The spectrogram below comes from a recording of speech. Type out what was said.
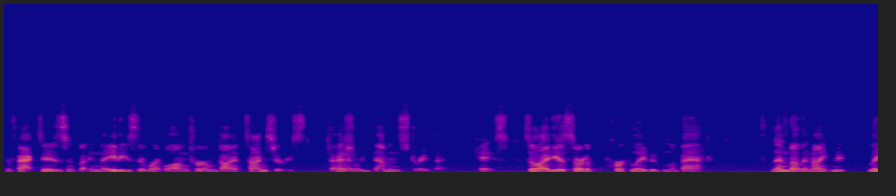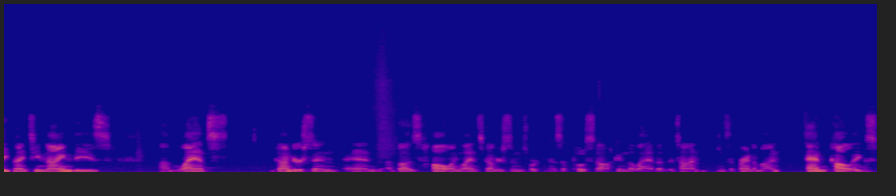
The fact is, in the 80s, there weren't long term time series to right. actually demonstrate that case. So the idea sort of percolated in the back. Then by the ni- late 1990s, um, Lance Gunderson and Buzz Holling. Lance Gunderson was working as a postdoc in the lab at the time. He's a friend of mine and colleagues.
